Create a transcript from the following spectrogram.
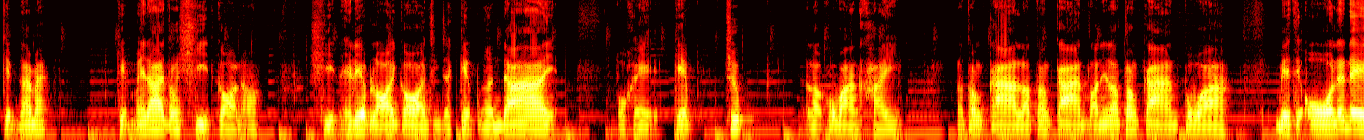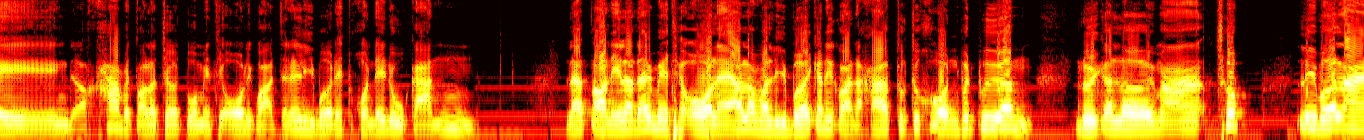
เก็บได้ไหมเก็บไม่ได้ต้องฉีดก่อนเนาะฉีดให้เรียบร้อยก่อนถึงจะเก็บเงินได้ โอเค เก็บชึบเราก็วางไข่ เราต้องการเราต้องการตอนนี้เราต้องการตัว เมทิโอนั่นเอง เดี๋ยวข้ามไปตอนเราเจอตัวเมทิโอดีกว่า จะได้รีเบิร์ตให้ทุกคนได้ดูกัน และตอนนี้เราได้เมทิโอแล้วเรามารีเบิร์ตกันดีกว่านะครับทุกๆ คนเพื่อนๆลุยกันเลยมาชุบรีเบิร์ตแล้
